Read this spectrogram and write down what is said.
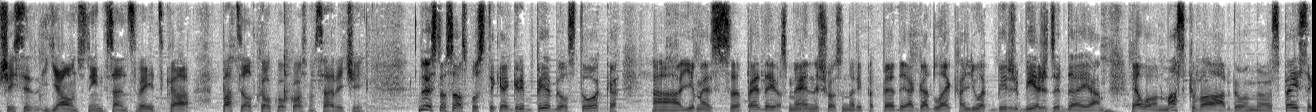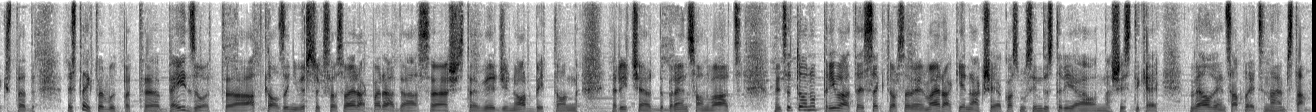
šis ir jauns un interesants veids, kā pacelt kaut ko kosmosā, Ričī. Nu, es no savas puses tikai gribu piebilst to, ka, ja mēs pēdējos mēnešos un arī pēdējā gada laikā ļoti bieži, bieži dzirdējām Elona Maska vārdu un SpaceX, tad es teiktu, varbūt pat beidzot atkal ziņu virsrakstos vairāk parādās šis Virgin Orbit un Richarda Bransona vārds. Līdz ar to nu, privātais sektors arvien vairāk ienāk šajā kosmosa industrijā, un šis tikai vēl viens apliecinājums tam.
